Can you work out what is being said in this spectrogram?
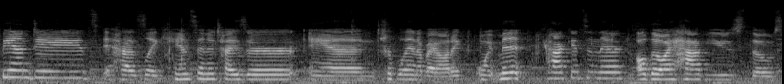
band-aids it has like hand sanitizer and triple antibiotic ointment packets in there. Although i have used those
